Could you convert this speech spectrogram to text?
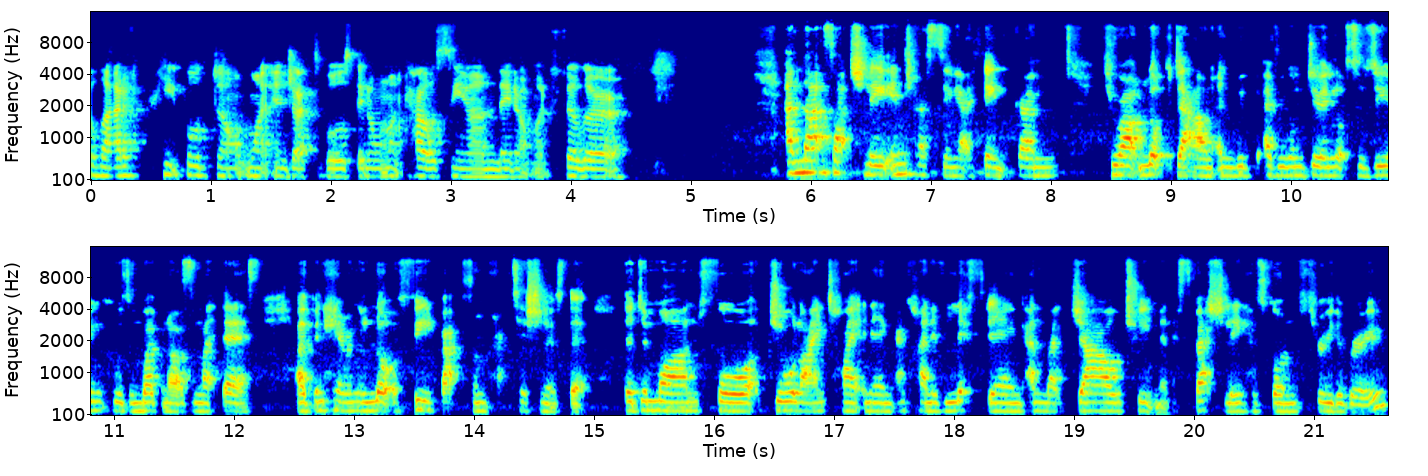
a lot of people don't want injectables. They don't want calcium, they don't want filler. And that's actually interesting, I think, um, throughout lockdown and with everyone doing lots of Zoom calls and webinars and like this, I've been hearing a lot of feedback from practitioners that the demand for jawline tightening and kind of lifting and like jowl treatment, especially, has gone through the roof.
